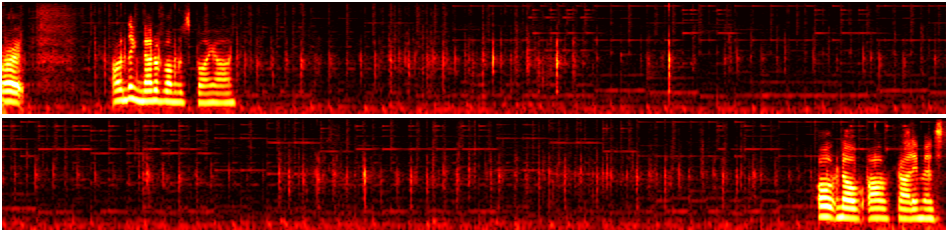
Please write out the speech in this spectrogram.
Alright. I don't think none of them is going on. Oh no, oh god, I missed.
